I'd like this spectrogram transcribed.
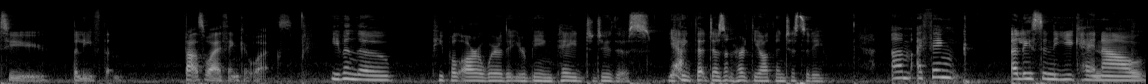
to believe them. That's why i think it works. Even though people are aware that you're being paid to do this, you Yeah. think that doesn't hurt the authenticity? Um, I think, at least in the UK now,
